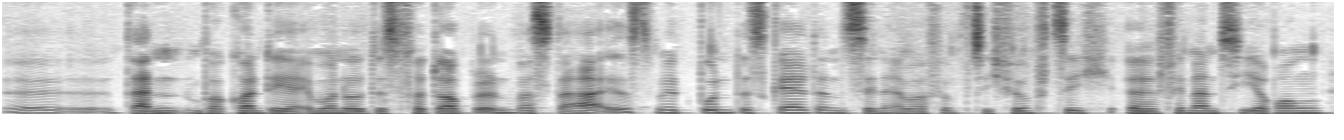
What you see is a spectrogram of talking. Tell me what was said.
äh, dann man konnte ja immer nur das verdoppeln, was da ist mit Bundesgeldern. Das sind ja immer 50-50 äh, Finanzierungen.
